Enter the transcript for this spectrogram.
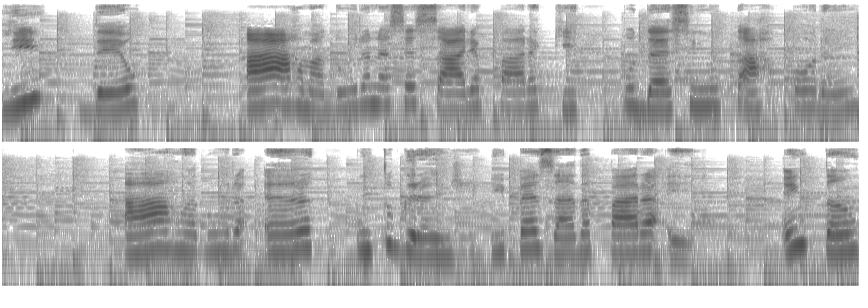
lhe deu a armadura necessária para que pudessem lutar, porém a armadura era muito grande e pesada para ele. Então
